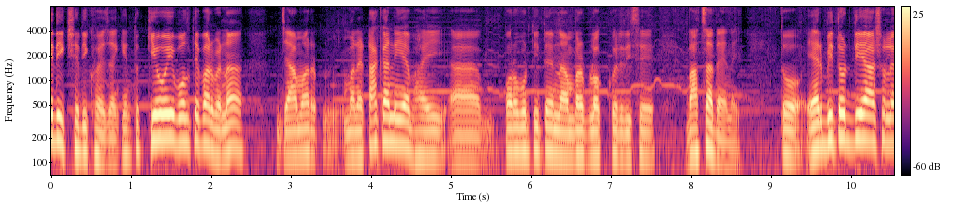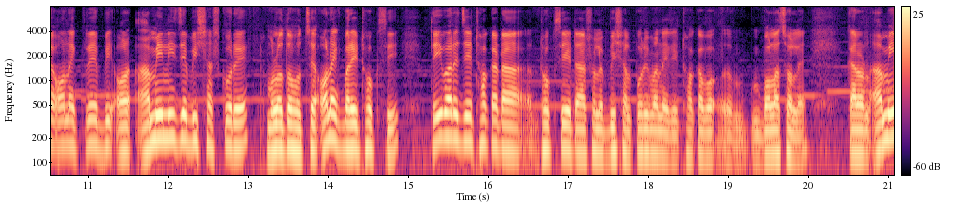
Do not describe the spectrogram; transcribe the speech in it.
এদিক সেদিক হয়ে যায়। কিন্তু কেউই বলতে পারবে না যে আমার মানে টাকা নিয়ে ভাই পরবর্তীতে নাম্বার ব্লক করে দিছে, বাচ্চা দেয় নাই। তো এর ভিতর দিয়ে আসলে অনেক আমি নিজে বিশ্বাস করে মূলত হচ্ছে অনেকবারই ঠকছি। তো এইবারে যে ঠকাটা, ঠকছি এটা আসলে বিশাল পরিমাণেরই ঠকা বলা চলে। কারণ আমি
